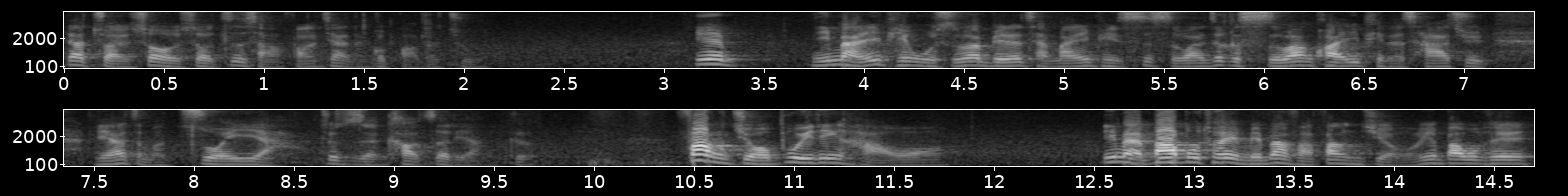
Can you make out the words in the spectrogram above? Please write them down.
要转售的时候，至少房价能够保得住。因为你买一瓶五十万，别人才买一瓶四十万，这个十万块一瓶的差距，你要怎么追呀？就只能靠这两个，放久不一定好哦。你买八不推也没办法放久，因为八不推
